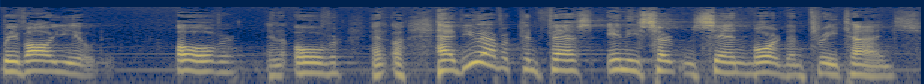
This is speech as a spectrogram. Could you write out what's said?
We've all yielded over and over and over. Have you ever confessed any certain sin more than three times?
